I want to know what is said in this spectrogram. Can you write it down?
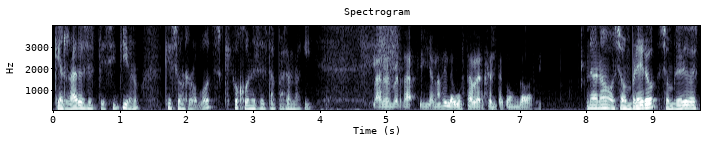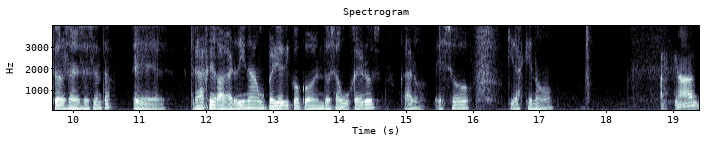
qué raro es este sitio, ¿no? Que son robots, ¿qué cojones está pasando aquí? Claro, es verdad. Y a nadie le gusta ver gente con gabardina. No, no, sombrero, sombrero de esto de los años 60, eh, traje, gabardina, un periódico con dos agujeros, claro, eso, quieras que no, Al final,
